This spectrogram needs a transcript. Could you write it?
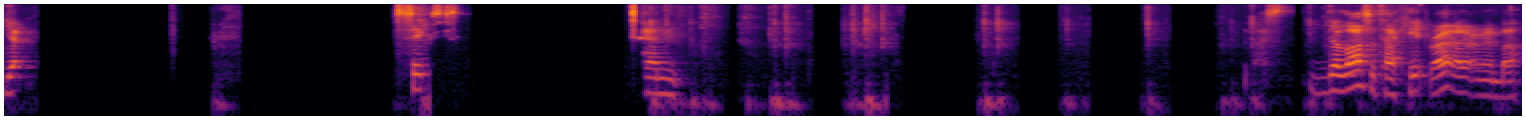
Yep. Six. Ten. The last attack hit, right? I don't remember.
